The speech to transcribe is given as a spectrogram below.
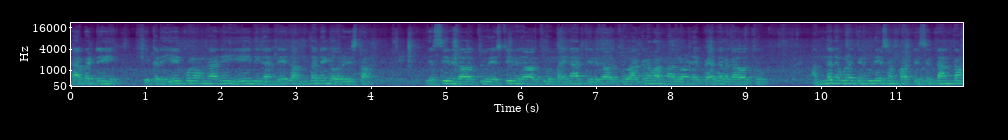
కాబట్టి ఇక్కడ ఏ కులం కానీ ఏ ఇది కానీ లేదు. అందరినీ గౌరవిస్తాం. ఎస్సీలు కావచ్చు ఎస్టీలు కావచ్చు మైనార్టీలు కావచ్చు అగ్రవర్ణాల్లో ఉండే పేదలు కావచ్చు. అందరినీ కూడా తెలుగుదేశం పార్టీ సిద్ధాంతం.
